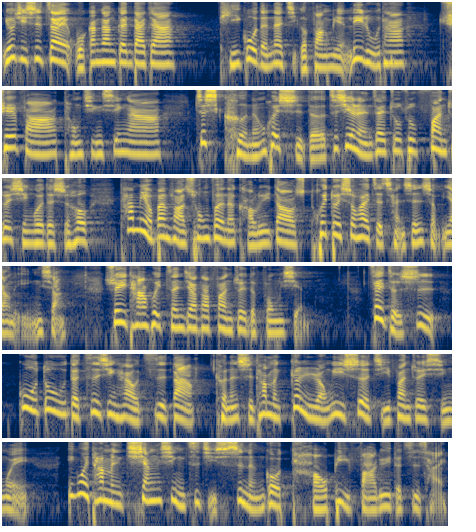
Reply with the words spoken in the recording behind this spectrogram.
尤其是在我刚刚跟大家提过的那几个方面，例如他缺乏同情心啊，这是可能会使得这些人在做出犯罪行为的时候，他没有办法充分的考虑到会对受害者产生什么样的影响，所以他会增加他犯罪的风险。再者是过度的自信还有自大，可能使他们更容易涉及犯罪行为。因为他们相信自己是能够逃避法律的制裁，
